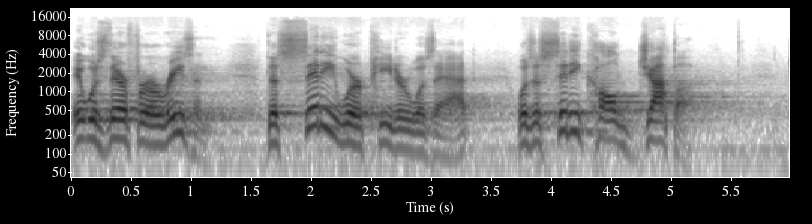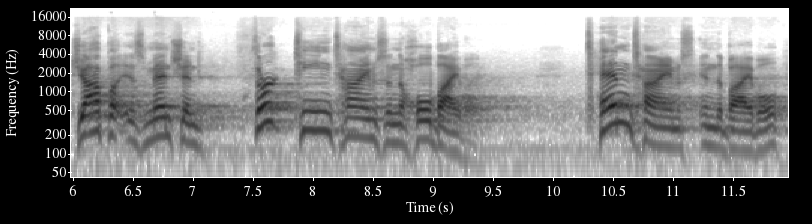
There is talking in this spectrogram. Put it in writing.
It was there for a reason. The city where Peter was at was a city called Joppa. Joppa is mentioned 13 times in the whole Bible. 10 times in the Bible,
